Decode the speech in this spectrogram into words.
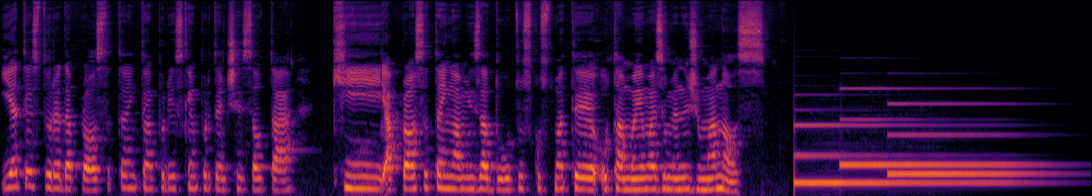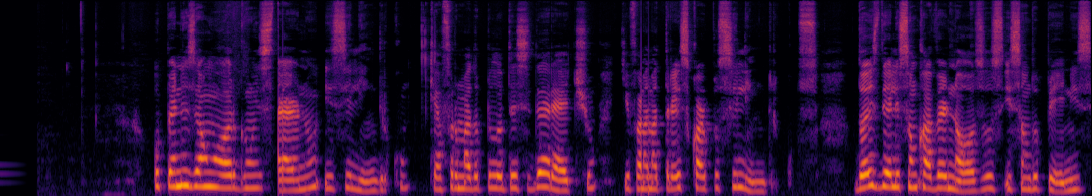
e a textura da próstata. Então, é por isso que é importante ressaltar que a próstata em homens adultos costuma ter o tamanho mais ou menos de uma noz. O pênis é um órgão externo e cilíndrico que é formado pelo tecido erétil, que forma três corpos cilíndricos. Dois deles são cavernosos e são do pênis,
